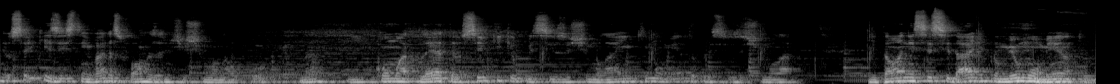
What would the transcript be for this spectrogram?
eu sei que existem várias formas de a gente estimular o corpo, né? E como atleta, eu sei o que, que eu preciso estimular e em que momento eu preciso estimular. Então a necessidade para o meu momento,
